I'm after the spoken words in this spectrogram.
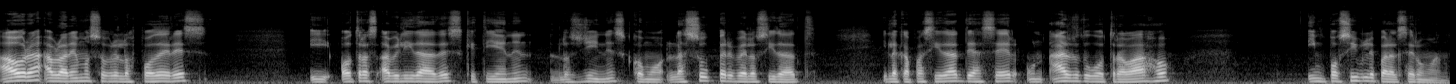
Ahora hablaremos sobre los poderes y otras habilidades que tienen los jeans como la supervelocidad y la capacidad de hacer un arduo trabajo imposible para el ser humano.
